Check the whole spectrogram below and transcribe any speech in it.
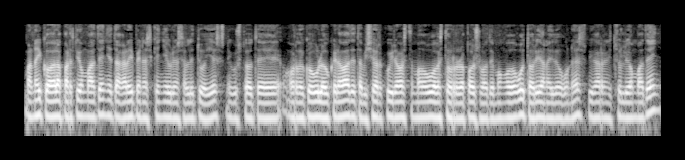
ba nahiko dela partion baten eta garaipen esken euren saletu ez? Nik uste dut eh, hor dauko aukera bat eta bizarko irabazten badugu ba, beste horrela pausu bat emongo dugu eta hori da nahi dugun ez? Bigarren itzuli hon baten,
